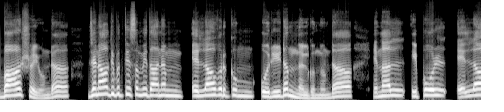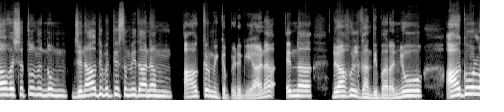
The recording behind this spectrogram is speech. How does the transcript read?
ഭാഷയുണ്ട് ജനാധിപത്യ സംവിധാനം എല്ലാവർക്കും ഒരിടം നൽകുന്നുണ്ട്. എന്നാൽ ഇപ്പോൾ എല്ലാ വശത്തു നിന്നും ജനാധിപത്യ സംവിധാനം ആക്രമിക്കപ്പെടുകയാണ് എന്ന് രാഹുൽ ഗാന്ധി പറഞ്ഞു. ആഗോള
